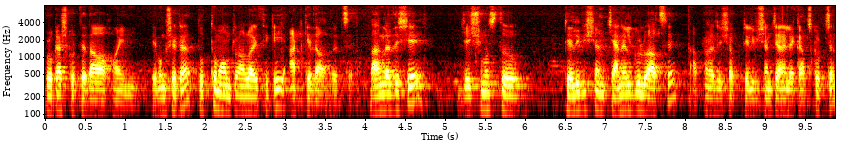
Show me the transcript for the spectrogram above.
প্রকাশ করতে দেওয়া হয়নি এবং সেটা তথ্য মন্ত্রণালয় থেকেই আটকে দেওয়া হয়েছে। বাংলাদেশে যে সমস্ত টেলিভিশন চ্যানেলগুলো আছে, আপনারা যেসব টেলিভিশন চ্যানেলে কাজ করছেন,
